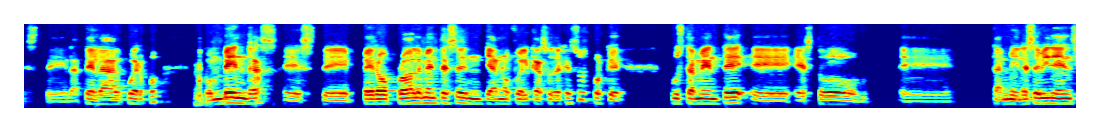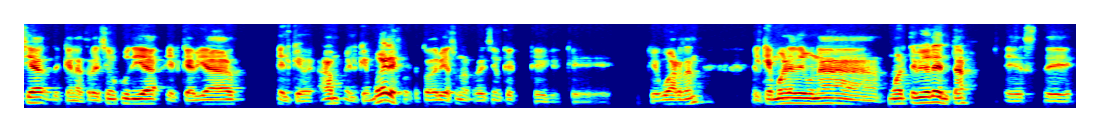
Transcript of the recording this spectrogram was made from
este, la, tela al cuerpo, con vendas, este, pero probablemente ese ya no fue el caso de Jesús, porque justamente eh, esto también es evidencia de que en la tradición judía el que había, el que, el que muere, porque todavía es una tradición que, que, que guardan, el que muere de una muerte violenta, este,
